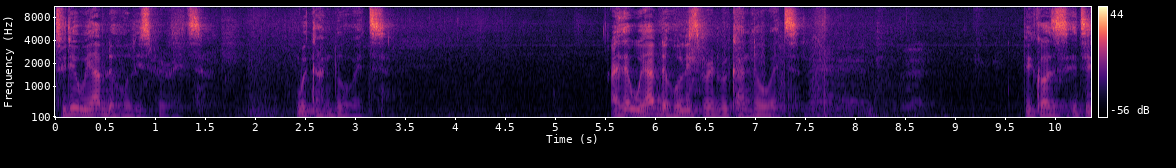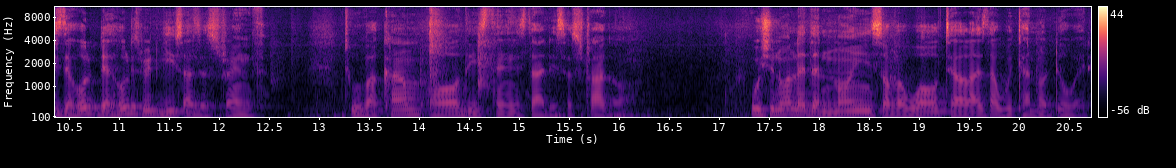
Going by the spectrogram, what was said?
Today we have the Holy Spirit. We can do it. I said we have the Holy Spirit, we can do it. Because it is the the Holy Spirit gives us the strength to overcome all these things that is a struggle. We should not let the noise of the world tell us that we cannot do it.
